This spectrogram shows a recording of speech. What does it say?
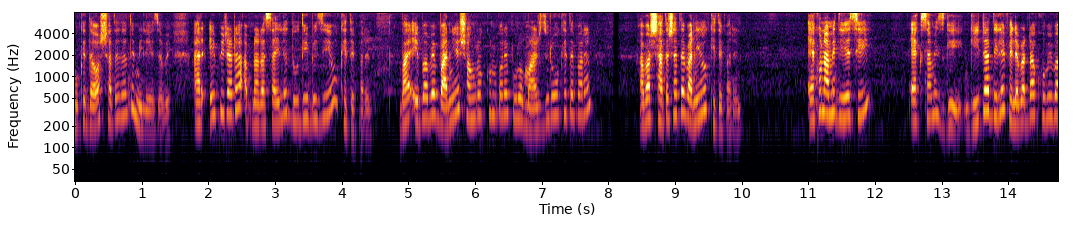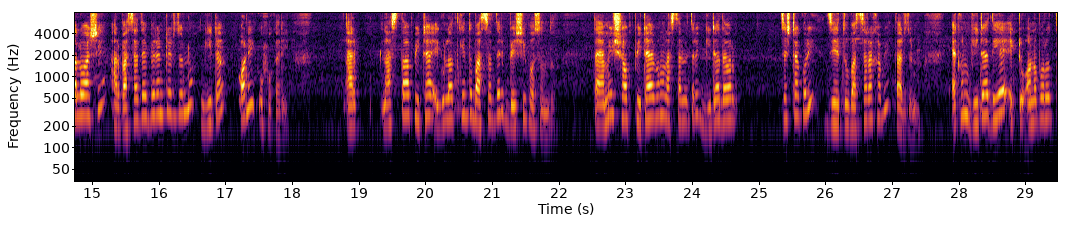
মুখে দেওয়ার সাথে সাথে মিলিয়ে যাবে। আর এই পিঠাটা আপনারা চাইলে দুধে ভিজিয়েও খেতে পারেন বা এভাবে বানিয়ে সংরক্ষণ করে পুরো মাস জুড়েও খেতে পারেন, আবার সাথে সাথে বানিয়েও খেতে পারেন। এখন আমি দিয়েছি এক চামচ ঘি। ঘিটা দিলে ফ্লেভারটা খুবই ভালো আসে আর বাচ্চাদের ব্রেন্টের জন্য ঘিটা অনেক উপকারী। আর নাস্তা, পিঠা এগুলো কিন্তু বাচ্চাদের বেশি পছন্দ। তাই আমি সব পিঠা এবং নাস্তার ভিতরে ঘিটা দেওয়ার চেষ্টা করি, যেহেতু বাচ্চারা খাবে তার জন্য। এখন ঘিটা দিয়ে একটু অনবরত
